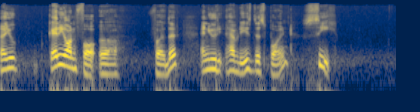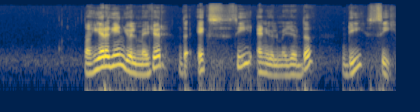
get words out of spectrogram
Now, you carry on for uh, further and you have reached this point C. Now, here again you will measure the x c and you will measure the d c.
